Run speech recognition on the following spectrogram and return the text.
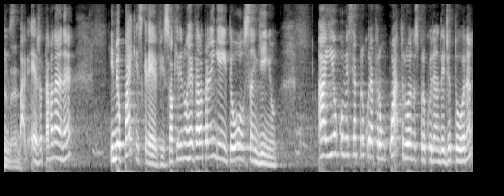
aninhos. é. É, já estava na, né? E meu pai que escreve, só que ele não revela para ninguém, então, ô sanguinho. Aí eu comecei a procurar, foram quatro anos procurando editora.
